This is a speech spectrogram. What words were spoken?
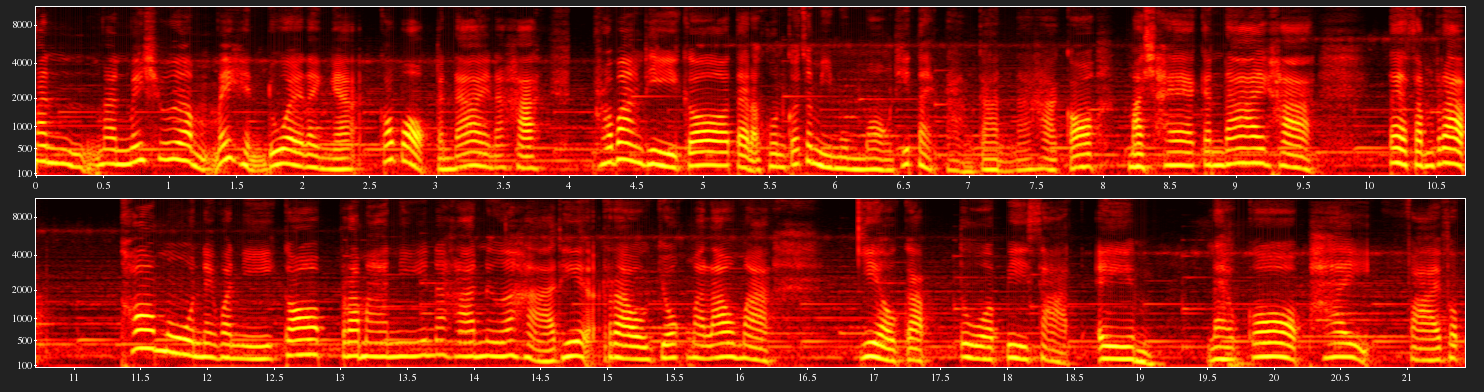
มันมันไม่เชื่อมไม่เห็นด้วยอะไรเงี้ย ก็บอกกันได้นะคะ เพราะบางทีก็แต่ละคนก็จะมีมุมมองที่แตกต่างกันนะคะ ก็มาแชร์กันได้ค่ะ แต่สำหรับข้อมูลในวันนี้ก็ประมาณนี้นะคะ เนื้อหาที่เรายกมาเล่ามาเกี่ยวกับตัวปีศาจเอม แล้วก็ไพ่ Five of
